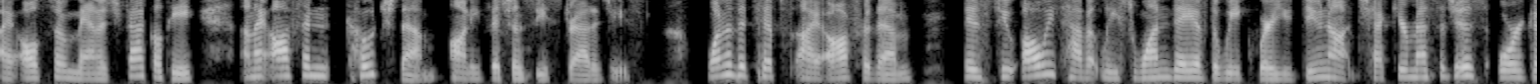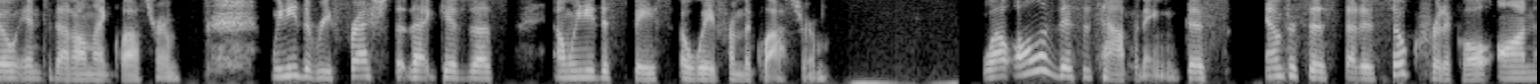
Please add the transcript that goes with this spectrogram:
I also manage faculty and I often coach them on efficiency strategies. One of the tips I offer them is to always have at least one day of the week where you do not check your messages or go into that online classroom. We need the refresh that that gives us, and we need the space away from the classroom. While all of this is happening, this emphasis that is so critical on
